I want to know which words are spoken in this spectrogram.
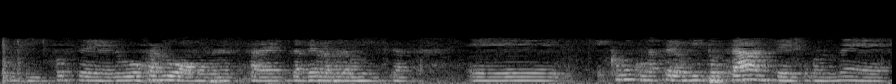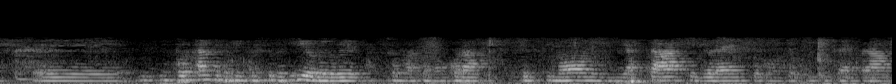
così, forse dovevo fare l'uomo per fare davvero la protagonista. E, e comunque una storia così importante, secondo me, eh, importante proprio in questo periodo dove insomma siamo ancora testimoni di attacchi e violenze contro chi ci sembra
